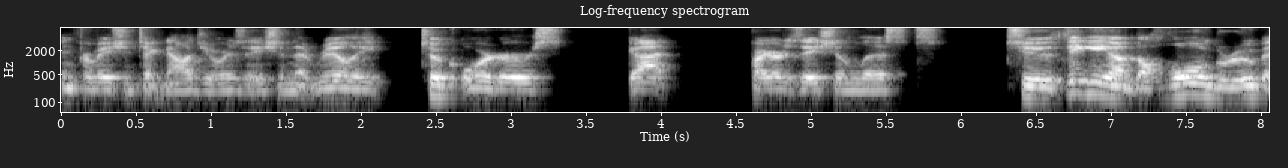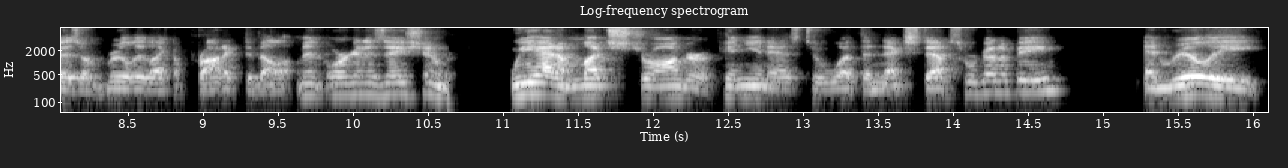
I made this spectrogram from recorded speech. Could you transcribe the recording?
information technology organization that really took orders, got prioritization lists, to thinking of the whole group as a really like a product development organization. We had a much stronger opinion as to what the next steps were going to be and really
